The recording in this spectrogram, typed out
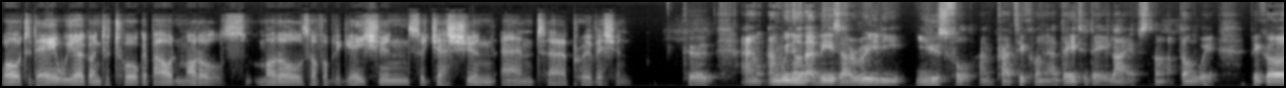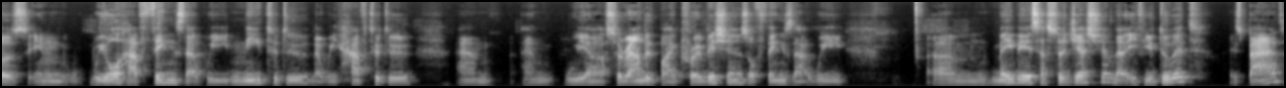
Well, today we are going to talk about modals, modals of obligation, suggestion, and uh, prohibition. Good. And, and we know that these are really useful and practical in our day-to-day lives, don't we? Because in we all have things that we need to do, that we have to do, and and we are surrounded by prohibitions of things that we um, maybe it's a suggestion that if you do it, it's bad.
